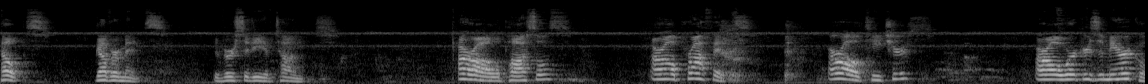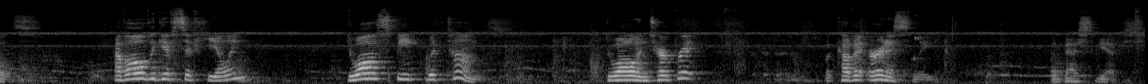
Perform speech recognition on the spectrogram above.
helps, governments, diversity of tongues. Are all apostles? Are all prophets? Are all teachers? Are all workers of miracles? Have all the gifts of healing? Do all speak with tongues? Do all interpret? But covet earnestly the best gifts.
